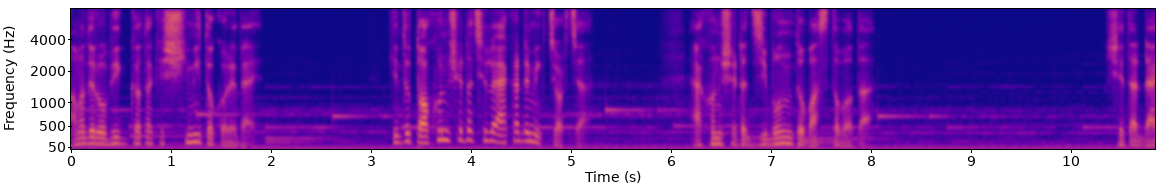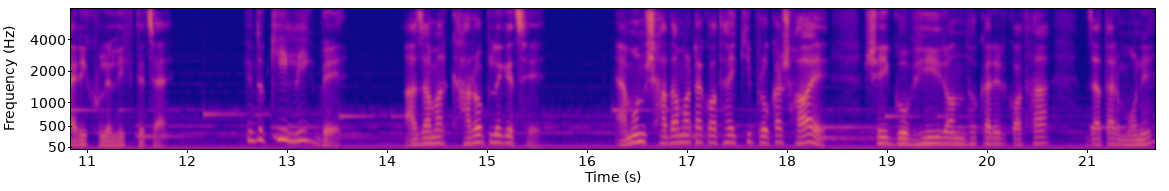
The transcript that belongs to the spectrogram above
আমাদের অভিজ্ঞতাকে সীমিত করে দেয়। কিন্তু তখন সেটা ছিল একাডেমিক চর্চা। এখন সেটা জীবন্ত বাস্তবতা। সে তার ডায়েরি খুলে লিখতে চায়। কিন্তু কি লিখবে? আজ আমার খারাপ লেগেছে। এমন সাদামাটা কথায় কি প্রকাশ হয়? সেই গভীর অন্ধকারের কথা যা তার মনে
